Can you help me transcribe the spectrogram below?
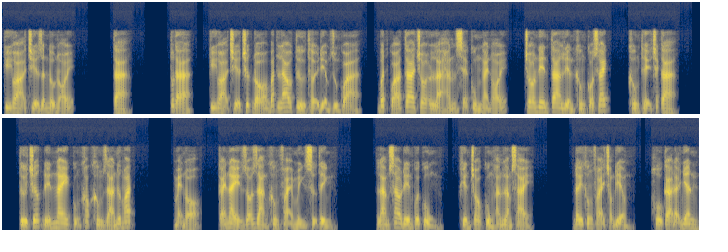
Kỳ họa chịa dẫn đầu nói, ta, tốt ta, kỳ họa chịa trước đó bắt lao từ thời điểm dùng qua bất quá ta cho là hắn sẽ cùng ngài nói, cho nên ta liền không có sách, không thể trách ta. Từ trước đến nay cũng khóc không ra nước mắt. Mẹ nó, cái này rõ ràng không phải mình sự tình. Làm sao đến cuối cùng, khiến cho cùng hắn làm sai? Đây không phải trọng điểm, hồ ca đại nhân,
